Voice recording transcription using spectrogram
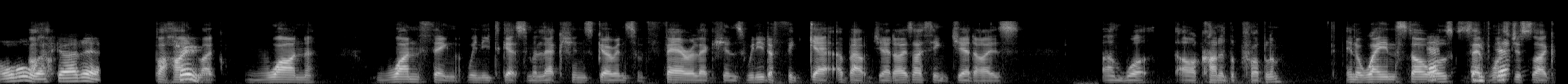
Oh, that's a good idea. Behind True. like one one thing. We need to get some elections going some fair elections. We need to forget about jedis. I think jedis um what are kind of the problem in a way in star yeah. wars because everyone's yeah. just like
